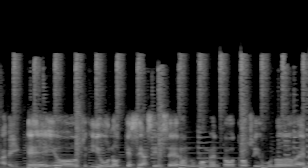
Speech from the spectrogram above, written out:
Hay que ellos, y uno que sea sincero en un momento u otro, si uno en,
